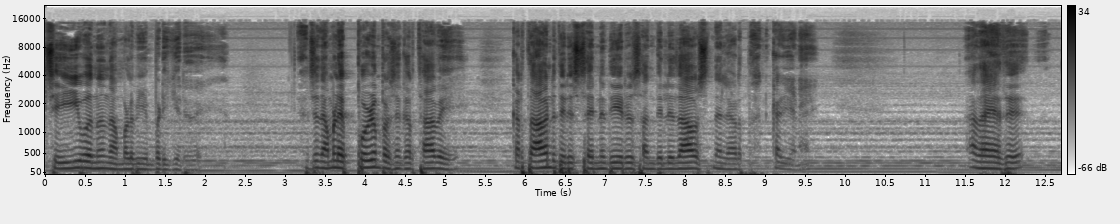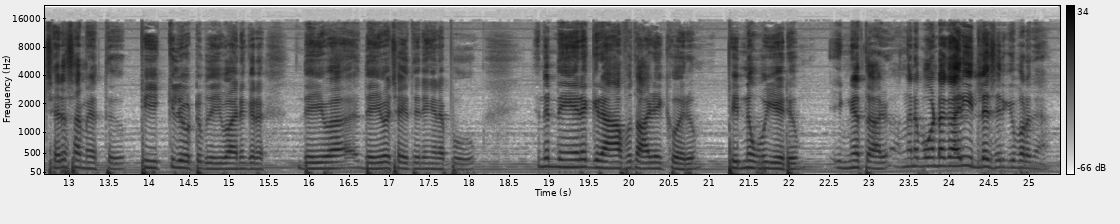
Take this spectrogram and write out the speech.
ചെയ്യുമെന്ന് നമ്മൾ വീമ്പടിക്കരുത് എന്നുവെച്ചാൽ നമ്മളെപ്പോഴും പ്രശ്നം കർത്താവേ കർത്താവിന്റെ തിരുസന്നിധി ഒരു സന്തുലിതാവസ്ഥ നിലനിർത്താൻ കഴിയണേ? അതായത് ചില സമയത്ത് പീക്കിലോട്ട് ദൈവാനുഗ്രഹ ദൈവ ദൈവ ചൈതന്യം ഇങ്ങനെ പോവും. എന്നിട്ട് നേരെ ഗ്രാഫ് താഴേക്ക് വരും പിന്നെ ഉയരും ഇങ്ങനെ താഴും അങ്ങനെ പോകേണ്ട കാര്യമില്ല ശരിക്കും പറഞ്ഞാൽ.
